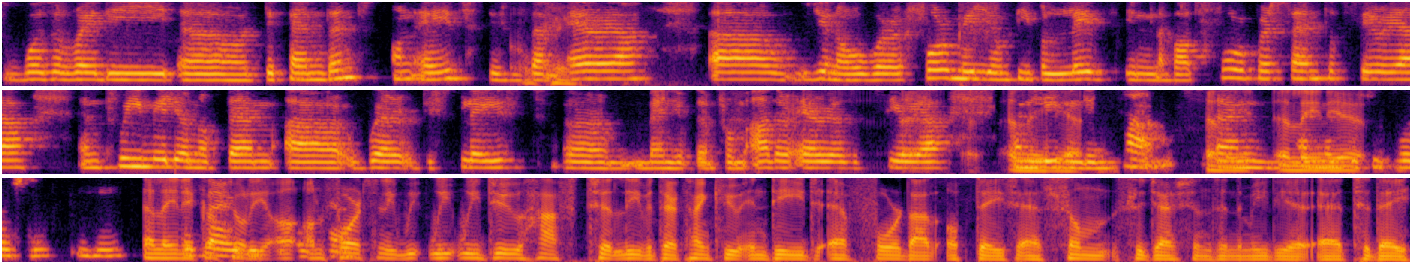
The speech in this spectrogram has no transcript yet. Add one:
was already uh, dependent on aid. This is okay. an area, uh, you know, where four million people live in about four percent of Syria, and three million of them were displaced. Um, many of them from other areas of Syria uh, and living in camps. and, Elenia, the situation, mm-hmm, Gostoli, unfortunately, we, we, we do have to leave it there. Thank you indeed uh, for that update. some suggestions in the media uh, today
